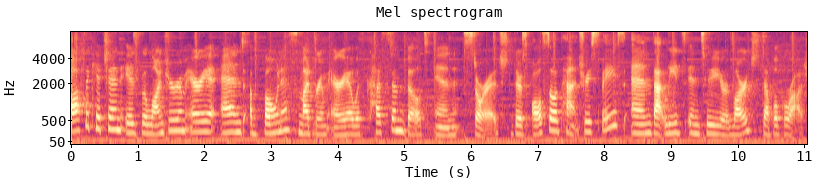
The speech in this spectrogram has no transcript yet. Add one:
Off the kitchen is the laundry room area and a bonus mudroom area with custom built in storage. There's also a pantry space and that leads into your large double garage.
